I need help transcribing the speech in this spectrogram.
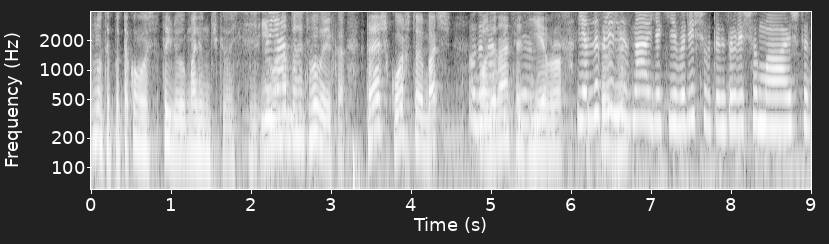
ну, типу, такого стилю малюночки ось ці. І Ну, вона я- досить велика. Теж коштує, бач, 11, 11 євро. євро. Я І це взагалі вже- не знаю, як її вирішувати, взагалі, що маєш ти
